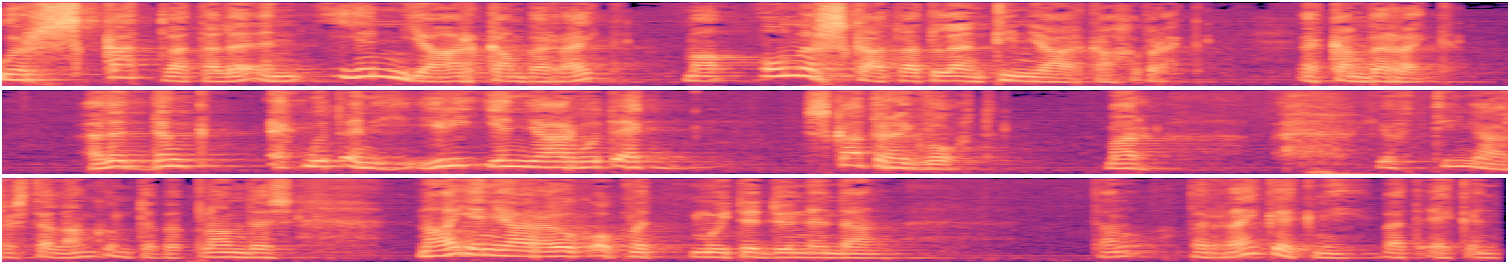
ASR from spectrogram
oorskat wat hulle in 1 jaar kan bereik maar onderskat wat hulle in 10 jaar kan gebruik. Ek kan bereik. Hulle dink ek moet in hierdie 1 jaar moet ek skatryk word. Maar jy 10 jaar is te lank om te beplan dus na 1 jaar hou ek op met moeite doen en dan dan bereik ek nie wat ek in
